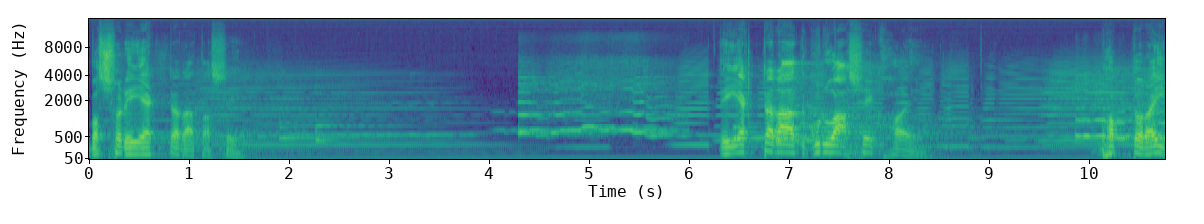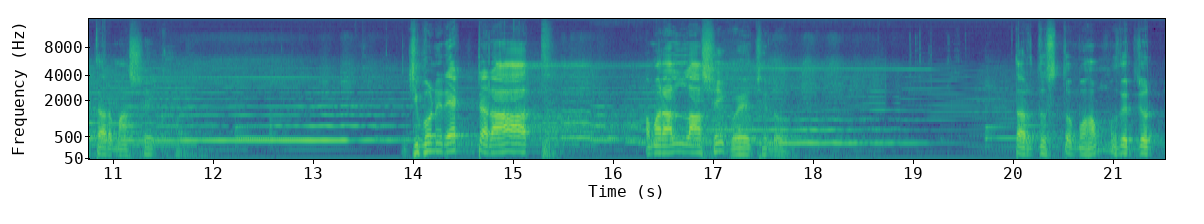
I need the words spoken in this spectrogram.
বছরে একটা রাত আসে এই একটা রাত গুরু আশেক হয়, ভক্তরাই তার মাসেক হয়। জীবনের একটা রাত আমার আল্লাহ আশেক হয়েছিল, তার দুস্থ মোহাম্মদের জন্য।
